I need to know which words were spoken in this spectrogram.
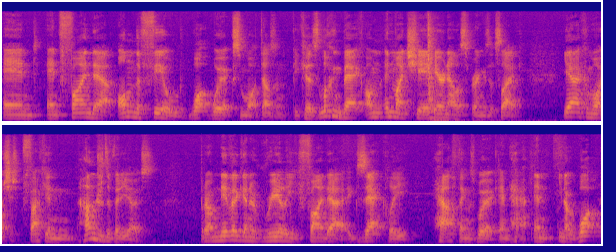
and and find out on the field what works and what doesn't. Because looking back, I'm in my chair here in Alice Springs. It's like, yeah, I can watch fucking hundreds of videos, but I'm never gonna really find out exactly how things work and how, and you know what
